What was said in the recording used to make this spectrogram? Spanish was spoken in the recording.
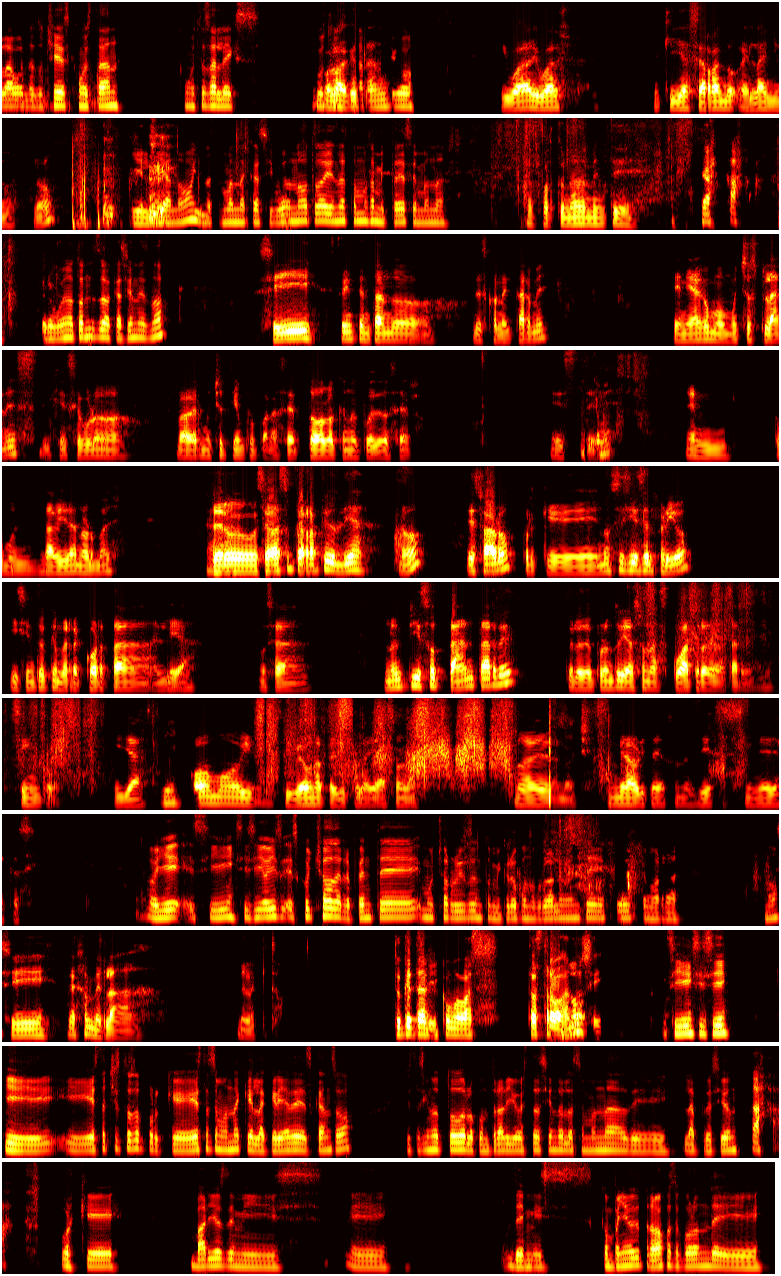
Hola, buenas noches, ¿cómo están? ¿Cómo estás, Alex? hola, ¿qué tal? Igual, igual. Aquí ya cerrando el año, ¿no? Y el día, ¿no? Y la semana casi. Bueno, no, todavía no estamos a mitad de semana. Afortunadamente. Pero bueno, tú andas de vacaciones, ¿no? Sí, estoy intentando desconectarme. Tenía como muchos planes. Dije, seguro va a haber mucho tiempo para hacer todo lo que no he podido hacer. Este, en, como en la vida normal. Pero se va súper rápido el día, ¿no? Es raro porque no sé si es el frío y siento que me recorta el día. O sea, no empiezo tan tarde, pero de pronto ya son las 4 de la tarde, 5 y ya como y si veo una película ya son las 9 de la noche. mira, ahorita ya son las 10 y media casi. Oye, sí, sí, sí, oye, escucho de repente mucho ruido en tu micrófono, probablemente fue chamarra, ¿no? Sí, déjame la, me la quito. ¿Tú qué tal? ¿Cómo vas? ¿Estás trabajando? sí. Sí, sí, sí. Y, y, está chistoso porque esta semana que la quería de descanso, está haciendo todo lo contrario, está haciendo la semana de la presión, porque varios de mis eh, de mis compañeros de trabajo se fueron de,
